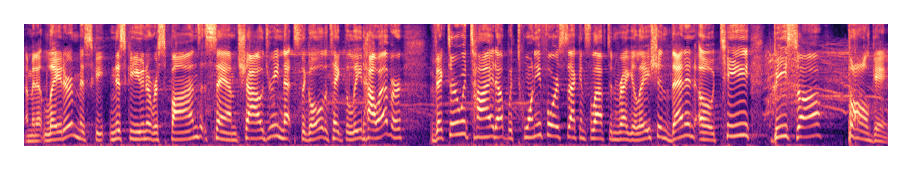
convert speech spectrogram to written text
A minute later, Niskayuna responds. Sam Chowdhury nets the goal to take the lead. However, Victor would tie it up with 24 seconds left in regulation. Then an OT. Besaw, ball game.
